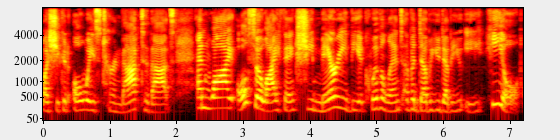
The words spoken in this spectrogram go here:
why she could always turn back to that, and why also I think she married the equivalent of a WWE heel.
